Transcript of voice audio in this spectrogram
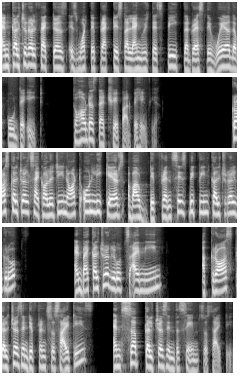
and cultural factors is what they practice, the language they speak, the dress they wear, the food they eat. So, how does that shape our behavior? Cross cultural psychology not only cares about differences between cultural groups, and by cultural groups, I mean across cultures in different societies and subcultures in the same societies.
